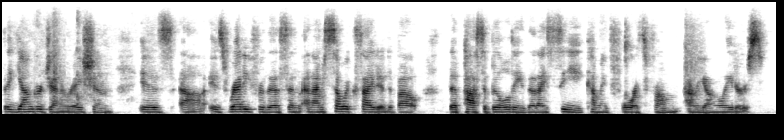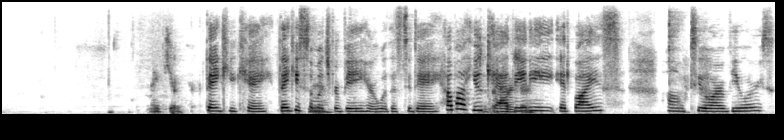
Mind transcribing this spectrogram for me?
the younger generation is uh, is ready for this and, and i'm so excited about the possibility that i see coming forth from our young leaders thank you Thank you, Kay. Thank you so yeah. much for being here with us today. How about you, it's Kathe? Any advice um, to our viewers?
